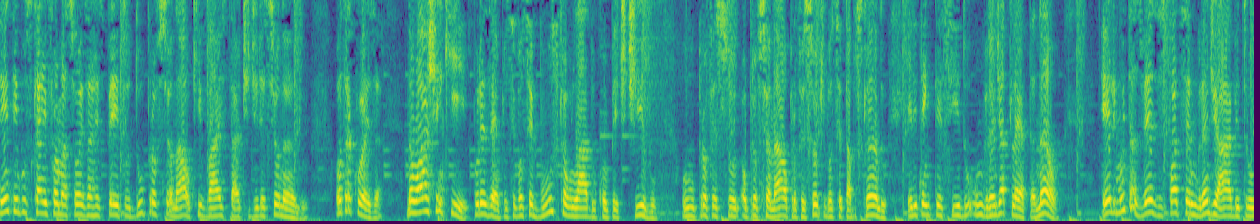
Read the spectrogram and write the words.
tentem buscar informações a respeito do profissional que vai estar te direcionando. Outra coisa, não achem que, por exemplo, se você busca o lado competitivo, o professor, o profissional, o professor que você está buscando, ele tem que ter sido um grande atleta. Não. Ele muitas vezes pode ser um grande árbitro,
